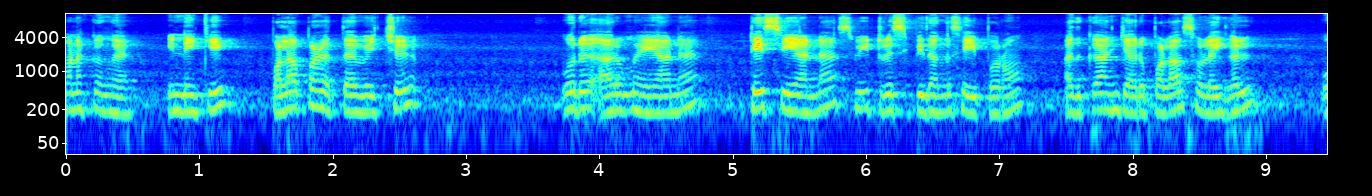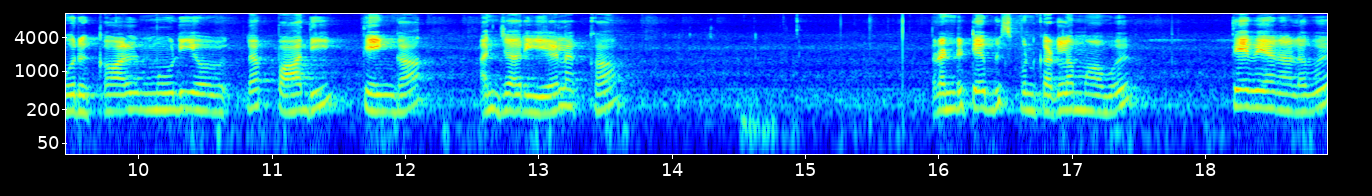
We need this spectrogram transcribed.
வணக்கங்க. இன்றைக்கி பலாப்பழத்தை வச்சு ஒரு அருமையான டேஸ்டியான ஸ்வீட் ரெசிபி தாங்க செய்ய போகிறோம் அதுக்கு அஞ்சாறு பலாசுலைகள் ஒரு கால் மூடியோட பாதி தேங்காய் அஞ்சாறு ஏலக்காய் ரெண்டு டேபிள் ஸ்பூன் கடலை மாவு தேவையான அளவு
